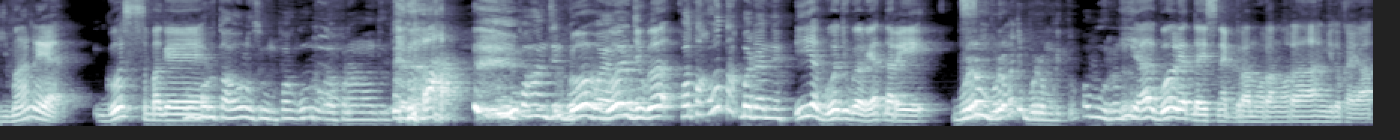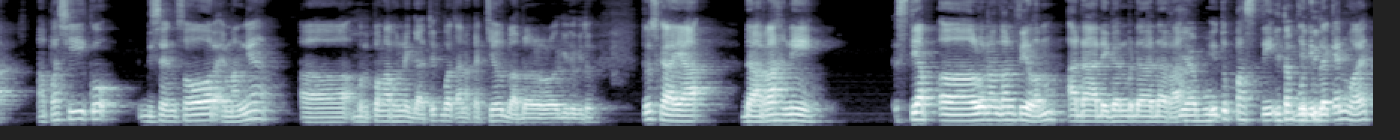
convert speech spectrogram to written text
gimana ya? Gue Gue sebagai baru tahu loh, sumpah gue gak pernah nonton tuh. sumpah anjir gue gue gue juga kotak-kotak badannya. iya gue juga lihat dari burem burem aja burem gitu Oh burem. iya gue lihat dari snapgram orang-orang gitu kayak apa sih kok disensor emangnya eh, berpengaruh negatif buat anak kecil bla bla bla gitu gitu terus kayak darah nih setiap eh, lu nonton film ada adegan berdarah Bu. itu pasti Hitam jadi putih. black and white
